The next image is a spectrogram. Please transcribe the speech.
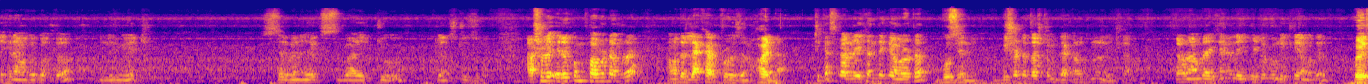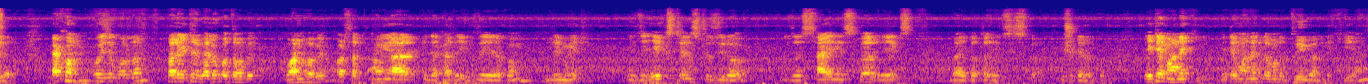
এখানে আমাদের কত? Limit seven x by two tends to zero আসলে এরকম ফর্মেট আমরা আমাদের লেখার প্রয়োজন হয় না। ঠিক আছে? কারণ এখান থেকে আমরা ওটা বুঝে নিই বিষয়টা জাস্ট আমি দেখানোর জন্য লিখলাম। কারণ আমরা এখানে এটুকু লিখলে আমাদের হয়ে যায় এখন ওই যে বললাম, তাহলে এটার ভ্যালু কত হবে? ওয়ান হবে। অর্থাৎ আমি আর একটু দেখা দিই যে এরকম লিমিট যে এক্স টেন্স টু জিরো যে সাইন স্কোয়ার এক্স বাই কত? এক্স স্কোয়ার বিষয়টার এরকম এটা মানে কি? এটা মানে হলো আমরা দুইবার লিখি হ্যাঁ?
